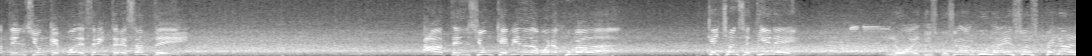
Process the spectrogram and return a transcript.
Atención que puede ser interesante. Atención que viene la buena jugada. ¿Qué chance tiene? No hay discusión alguna, eso es penal.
